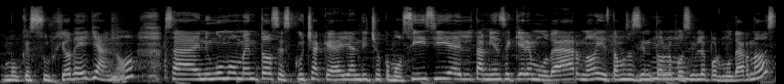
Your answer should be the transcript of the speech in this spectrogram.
como que surgió de ella, ¿no? O sea, en ningún momento se escucha que hayan dicho como, sí, sí, él también se quiere mudar, ¿no? Y estamos haciendo todo lo posible por mudarnos,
